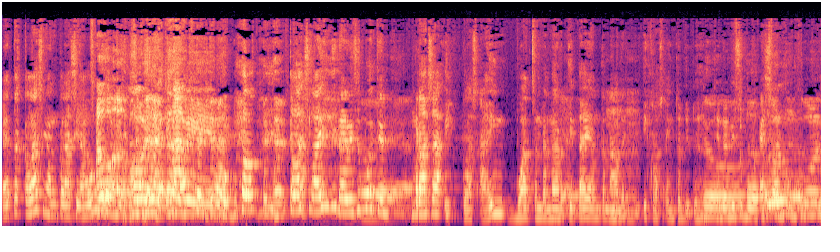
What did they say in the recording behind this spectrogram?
Eta kelas kan kelas Yahoo. Oh, Oh iya, kenalin. Goblok. kelas lain tidak disebutin. Oh, iya, iya. Merasa ih kelas aing buat pendengar Iya, kita iya. yang kenal Mm-mm. ih kelas aing tuh tidak, tidak disebut. S1 unggul,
